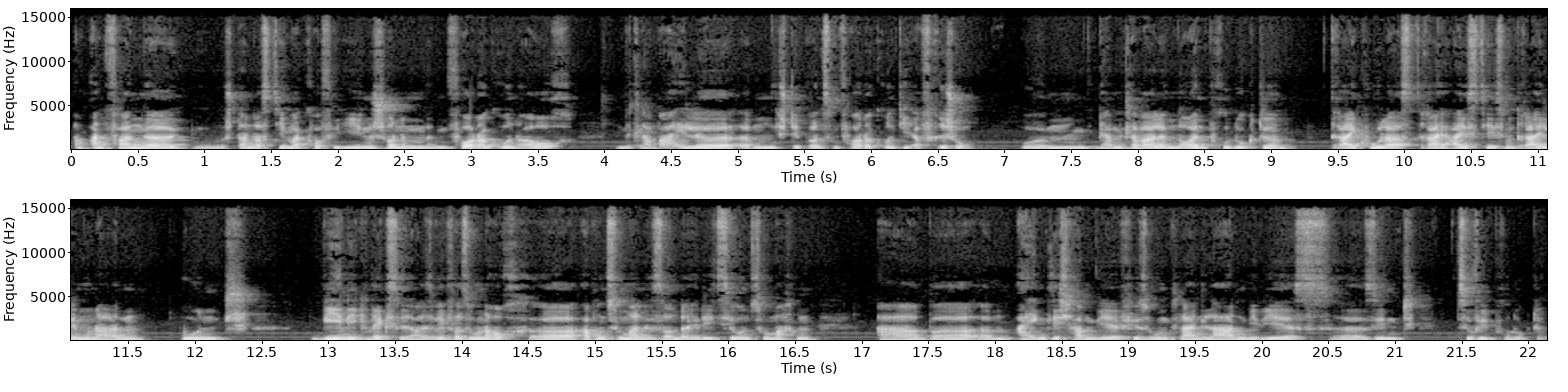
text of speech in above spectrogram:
am Anfang äh, stand das Thema Koffein schon im, im Vordergrund auch. Mittlerweile ähm, steht bei uns im Vordergrund die Erfrischung. Um, wir haben mittlerweile neun Produkte, drei Colas, drei Eistees und drei Limonaden und wenig Wechsel. Also wir versuchen auch äh, ab und zu mal eine Sonderedition zu machen, aber ähm, eigentlich haben wir für so einen kleinen Laden, wie wir es äh, sind, zu viel Produkte.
